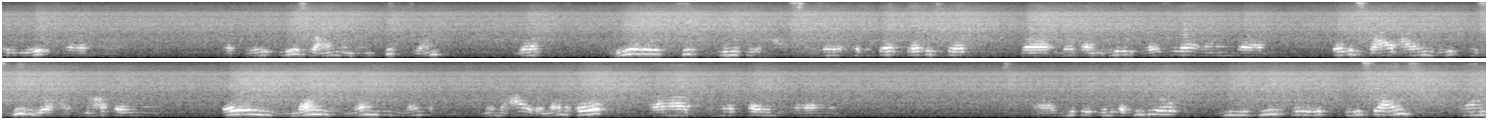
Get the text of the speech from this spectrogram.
create uh, uh, a great bass line and, and kick drum what really kick into us. So, so that, that is that uh, what I'm really grateful and uh, that is why I make this video out now. Then Ellen Mon Mon Mon Monar or Monroe uh, have by uh, uh, could make a video. We recreate bass lines and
